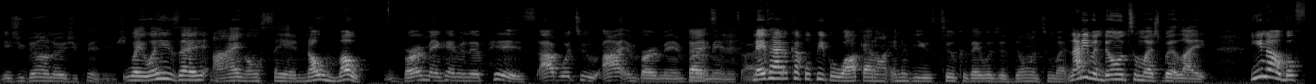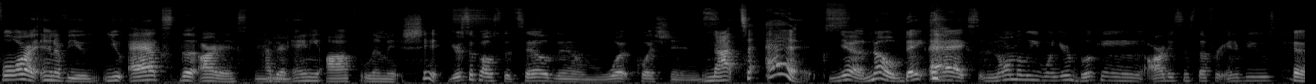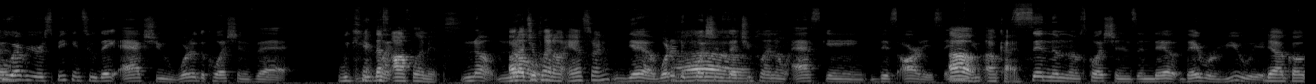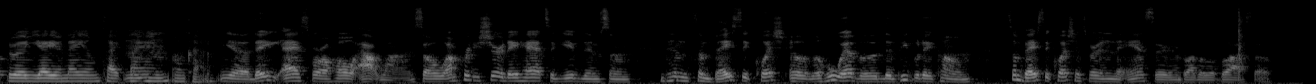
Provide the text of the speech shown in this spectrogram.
Is you done or is you finished? Wait, what he say? I ain't gonna say it no more. Birdman came in there pissed. I would too. I am Birdman. Birdman is I. They've had a couple people walk out on interviews too because they was just doing too much. Not even doing too much, but like you know, before an interview, you ask the artist, "Are there mm-hmm. any off limit shit?" You're supposed to tell them what questions. not to ask. Yeah, no, they ask. Normally, when you're booking artists and stuff for interviews, Yeah. whoever you're speaking to, they ask you, "What are the questions that we can't. you That's plan- off limits. no, no Oh, that you plan on answering? Yeah, what are the questions that Oh. you plan on asking this artist? And Oh, you okay. Send them those questions, and they they review it. They'll go through and yay or nay type thing. Mm-hmm. Okay. Yeah, they asked for a whole outline, so I'm pretty sure they had to give them some them some basic question. Uh, whoever the people they come, some basic questions for them to answer and blah blah blah blah. So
